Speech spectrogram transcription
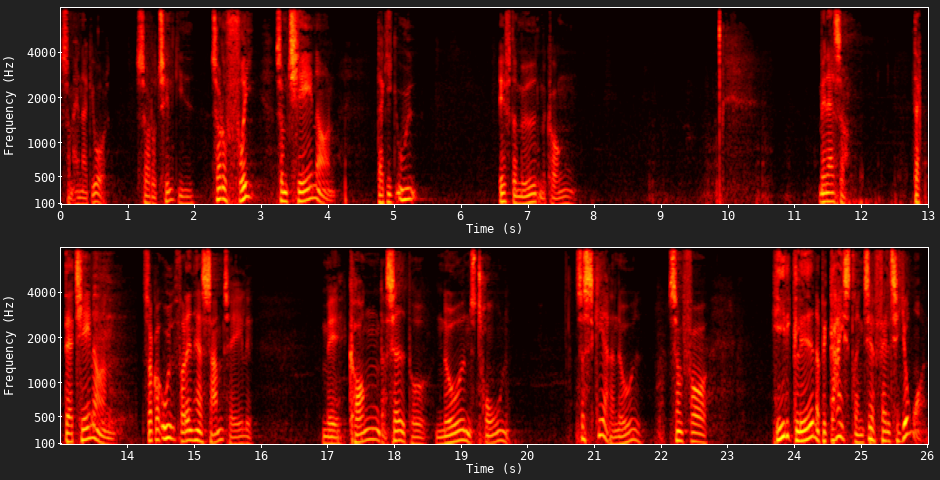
som han har gjort. Så er du tilgivet. Så er du fri som tjeneren, der gik ud efter mødet med kongen. Men altså, da, da tjeneren så går ud fra den her samtale med kongen, der sad på nådens trone, så sker der noget, som får hele glæden og begejstringen til at falde til jorden.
